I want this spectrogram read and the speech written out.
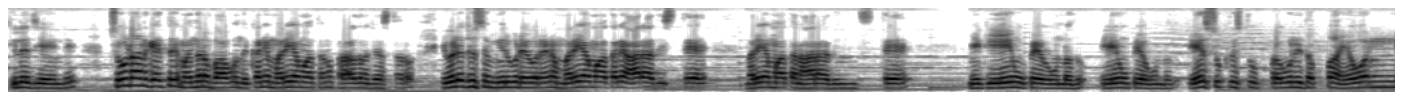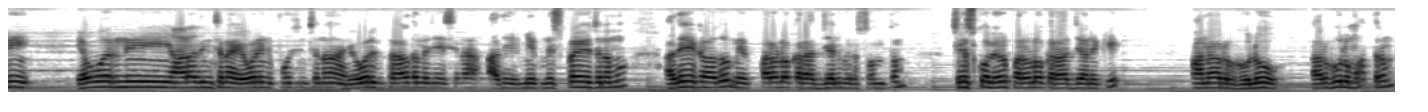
తెలియజేయండి. చూడడానికైతే మందిరం బాగుంది కానీ మరియామాతను ప్రార్థన చేస్తారు. ఈ వీడియో చూస్తే మీరు కూడా ఎవరైనా మరియామాతని ఆరాధిస్తే మరియామాతను ఆరాధిస్తే మీకు ఏం ఉపయోగం ఉండదు ఏం ఉపయోగం ఉండదు. ఏసుక్రీస్తు ప్రభుని తప్ప ఎవరిని ఎవరిని ఆరాధించినా ఎవరిని పూజించినా ఎవరికి ప్రార్థన చేసినా అది మీకు నిష్ప్రయోజనము. అదే కాదు మీకు పరలోక రాజ్యాన్ని మీరు సొంతం చేసుకోలేరు పరలోక రాజ్యానికి అనర్హులు అర్హులు మాత్రం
